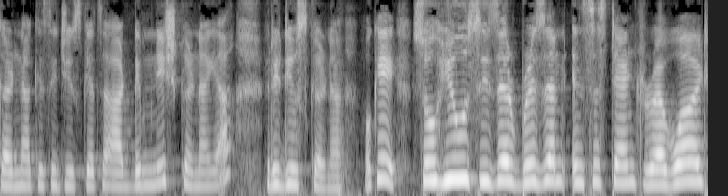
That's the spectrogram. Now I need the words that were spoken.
करना किसी चीज़ के साथ डिमनिश करना या रिड्यूस करना ओके सो ह्यू सीजर ब्रिजन इंसिस्टेंट रेवर्ड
